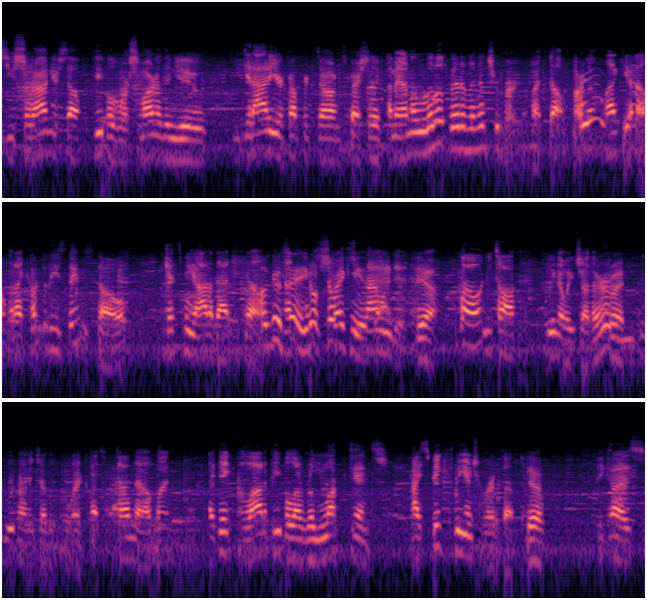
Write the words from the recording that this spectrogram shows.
is you surround yourself with people who are smarter than you. You get out of your comfort zone, especially. I mean, I'm a little bit of an introvert myself. Are you? Like, yeah. When I come to these things, though, it gets me out of that shell. I was gonna say, you don't so strike me as that. Yeah. Well, you talk, we know each other. Right. and We've known each other for quite some time now, but I think a lot of people are reluctant. I speak for the introverts out there Yeah. because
